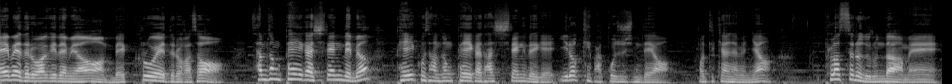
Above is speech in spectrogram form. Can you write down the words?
앱에 들어가게 되면 매크로에 들어가서 삼성페이가 실행되면 페이코 삼성페이가 다시 실행되게 이렇게 바꿔주시면 돼요. 어떻게 하냐면요. 플러스를 누른 다음에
